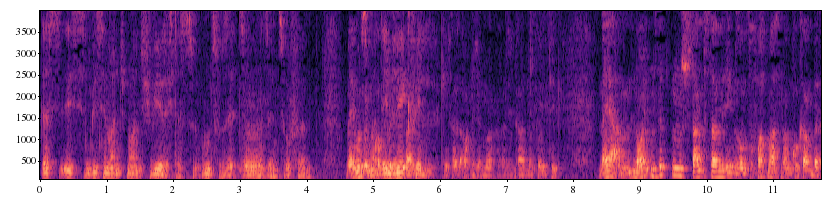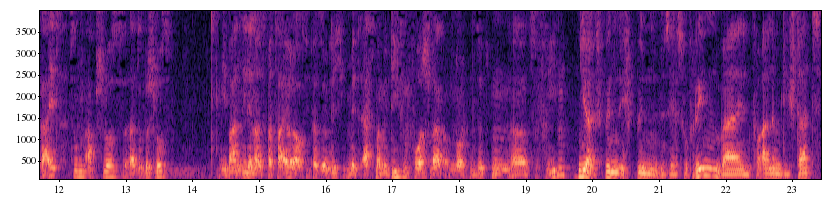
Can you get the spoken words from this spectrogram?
das ist ein bisschen manchmal schwierig, das umzusetzen. Mhm. Also insofern Na gut, muss man den Weg finden. Geht halt auch nicht immer, also gerade in der Politik. Naja, am 9.7. stand dann eben so ein Sofortmaßnahmenprogramm bereit zum Abschluss, also Beschluss. Wie waren Sie denn als Partei oder auch Sie persönlich mit erstmal mit diesem Vorschlag am 9.7. Äh, zufrieden? Ja, ich bin, ich bin sehr zufrieden, weil vor allem die Stadt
